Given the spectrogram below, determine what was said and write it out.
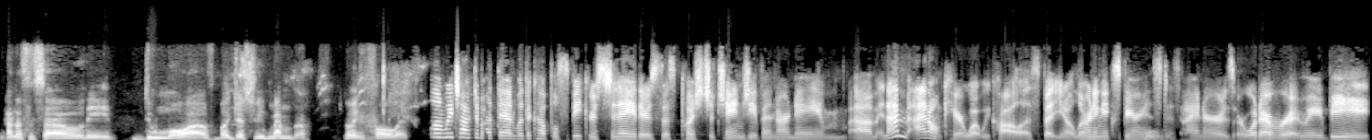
not necessarily do more of, but just remember going mm-hmm. forward. Well, and we talked about that with a couple speakers today. There's this push to change even our name, um, and I'm I don't care what we call us, but you know, learning experience Ooh. designers or whatever it may be.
